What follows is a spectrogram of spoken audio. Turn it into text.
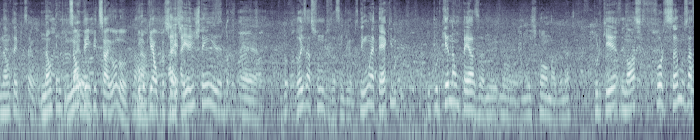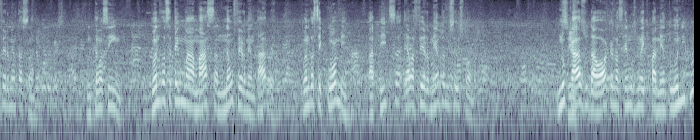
Não tem pizzaiolo. Não tem pizzaiolo. Não tem pizzaiolo? Não, Como não. que é o processo? Aí, aí a gente tem é, dois assuntos, assim, digamos. Tem um é técnico, o porquê não pesa no, no, no estômago, né? Porque nós forçamos a fermentação. Então, assim, quando você tem uma massa não fermentada, quando você come a pizza, ela fermenta no seu estômago. No Sim. caso da Oca, nós temos um equipamento único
